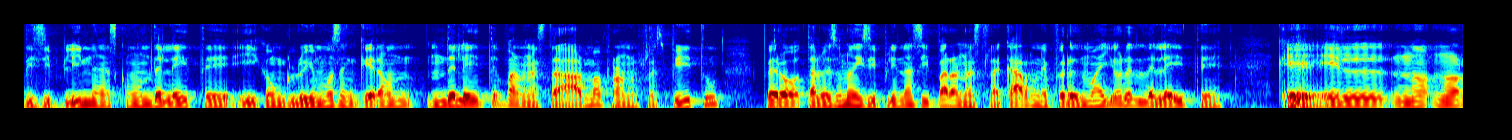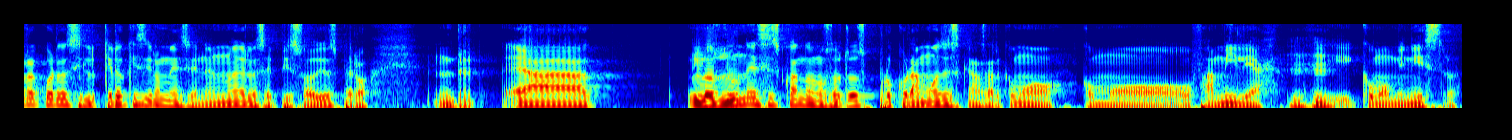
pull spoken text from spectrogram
disciplina, es como un deleite y concluimos en que era un, deleite para nuestra alma, para nuestro espíritu, pero tal vez una disciplina así para nuestra carne, pero es mayor el deleite. Que... el, no, no recuerdo si creo que sí lo mencioné en uno de los episodios, pero ah, los lunes es cuando nosotros procuramos descansar como, como familia y como ministro.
